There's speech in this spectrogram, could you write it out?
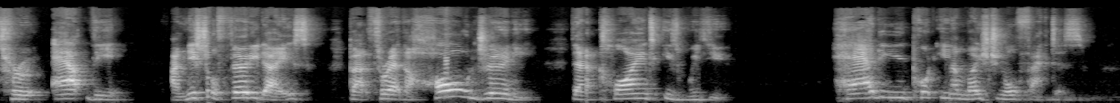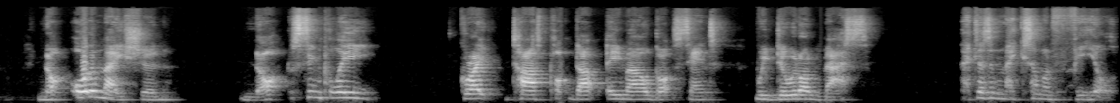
throughout the initial 30 days, but throughout the whole journey that a client is with you? How do you put in emotional factors? Not automation, not simply great task popped up, email got sent, we do it on mass. That doesn't make someone feel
